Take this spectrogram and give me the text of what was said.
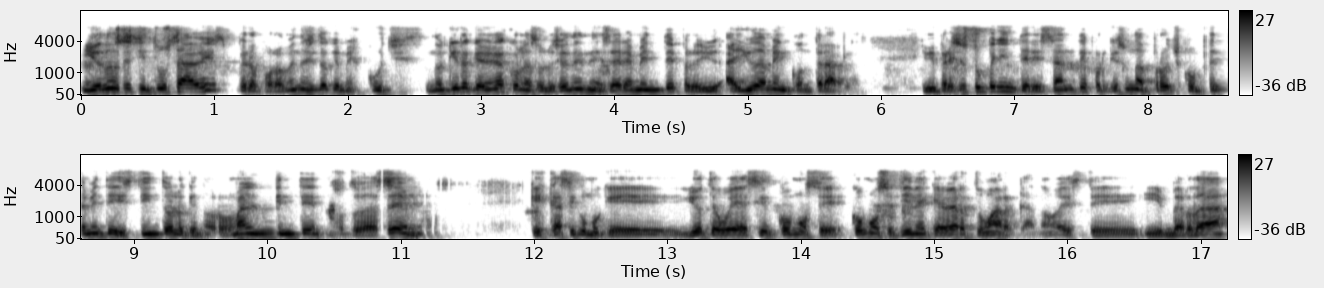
yo no sé si tú sabes, pero por lo menos necesito que me escuches. No quiero que vengas con las soluciones necesariamente, pero ayúdame a encontrarlas. Y me pareció súper interesante porque es un approach completamente distinto a lo que normalmente nosotros hacemos que es casi como que yo te voy a decir cómo se, cómo se tiene que ver tu marca, ¿no? Este, y en verdad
